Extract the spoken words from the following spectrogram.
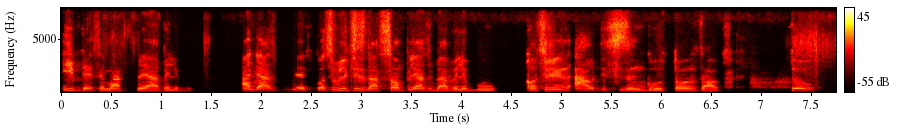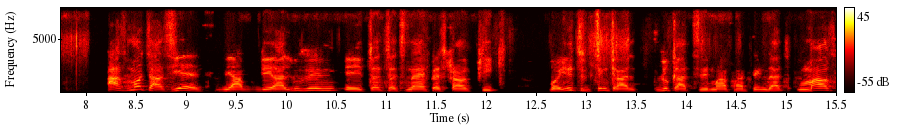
if there's a max player available. And there's there's possibilities that some players will be available considering how this season goes turns out. So as much as yes, they are they are losing a 2029 first round pick, but you need to think and look at the map and think that Mavs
